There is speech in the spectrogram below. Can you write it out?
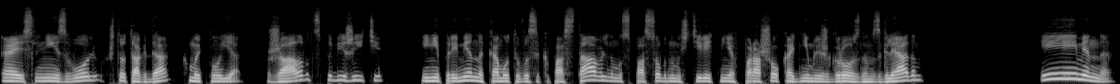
А если не изволю, что тогда? Хмыкнул я. Жаловаться побежите. И непременно кому-то высокопоставленному, способному стереть меня в порошок одним лишь грозным взглядом? Именно,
